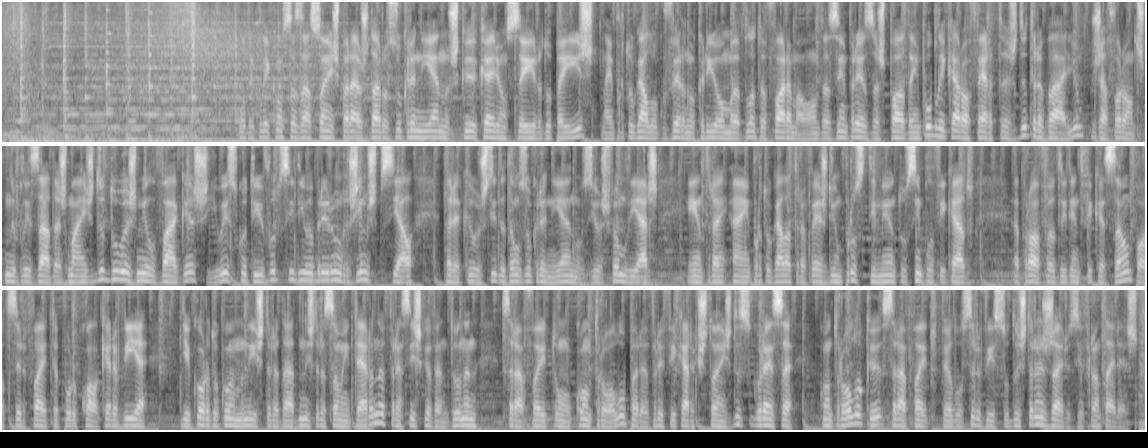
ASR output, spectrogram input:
Multiplicam-se as ações para ajudar os ucranianos que queiram sair do país. Em Portugal, o governo criou uma plataforma onde as empresas podem publicar ofertas de trabalho. Já foram disponibilizadas mais de 2 mil vagas e o executivo decidiu abrir um regime especial para que os cidadãos ucranianos e os familiares entrem em Portugal através de um procedimento simplificado. A prova de identificação pode ser feita por qualquer via. De acordo com a ministra da Administração Interna, Francisca Van Dunen, será feito um controlo para verificar questões de segurança. Controlo que será feito pelo Serviço de Estrangeiros e Fronteiras.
